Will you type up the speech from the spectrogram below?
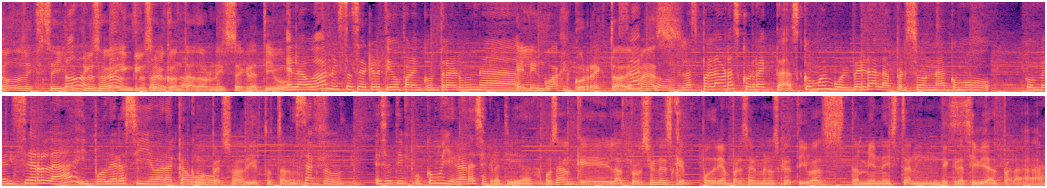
Todos, sí, Todos, incluso, todos, incluso el contador necesita ser creativo. El abogado necesita ser creativo para encontrar una... El lenguaje correcto, Exacto, además. las palabras correctas, cómo envolver a la persona, cómo convencerla y poder así llevar a cabo... Cómo persuadir totalmente. Exacto, ese tipo, cómo llegar a esa creatividad. O sea, aunque las profesiones que podrían parecer menos creativas también necesitan de creatividad para.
